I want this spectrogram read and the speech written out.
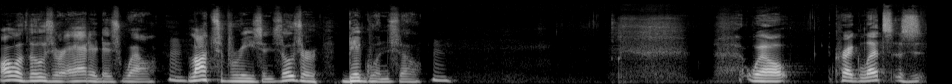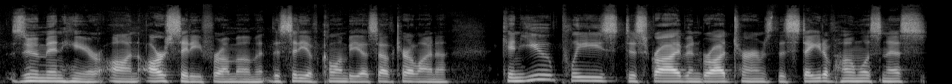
all of those are added as well. Hmm. Lots of reasons. Those are big ones, though. Hmm. Well, Craig, let's z- zoom in here on our city for a moment, the city of Columbia, South Carolina. Can you please describe in broad terms the state of homelessness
